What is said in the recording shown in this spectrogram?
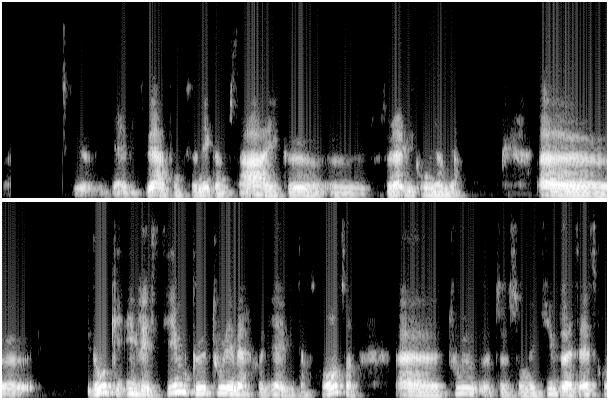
Parce qu'il est habitué à fonctionner comme ça et que tout cela lui convient bien. donc, il estime que tous les mercredis à 8h30, toute son équipe doit être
